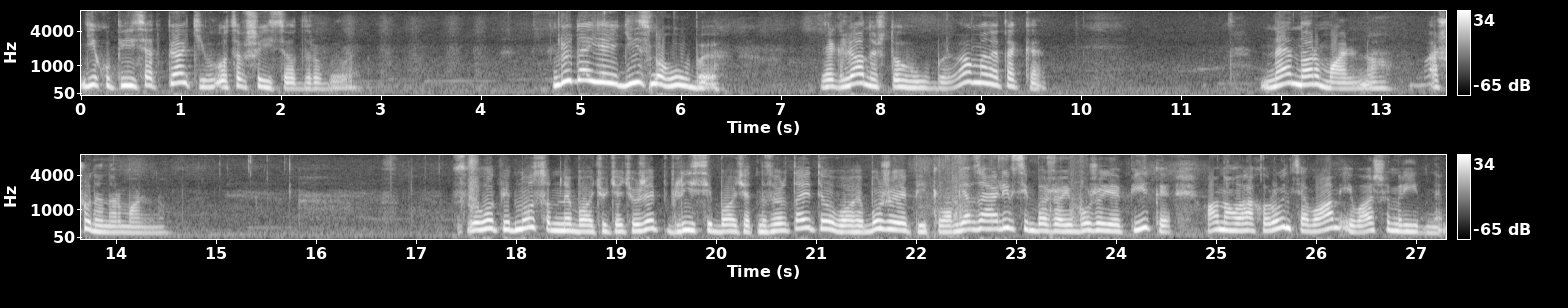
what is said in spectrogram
їх у 55 і оце в 60 зробила. Людей є дійсно губи. Як глянеш, то губи. А в мене таке. Ненормально. А що ненормально? Свого під носом не бачать, а чуже в лісі бачать. Не звертайте уваги, Божої опіки вам. Я взагалі всім бажаю Божої опіки, ангела охоронця вам і вашим рідним.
